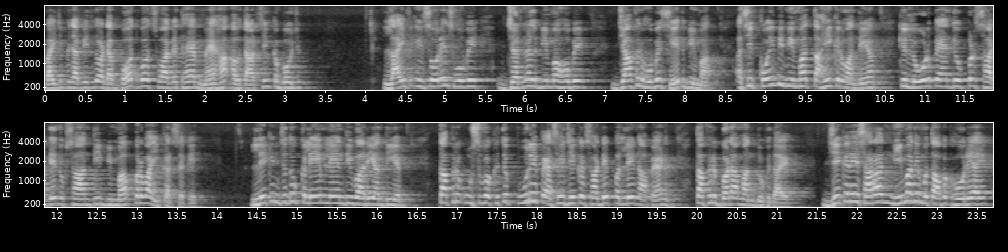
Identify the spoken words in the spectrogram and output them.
ਬਾਈ ਜੀ, ਪੰਜਾਬੀ ਤੇ ਤੁਹਾਡਾ ਬਹੁਤ-ਬਹੁਤ ਸਵਾਗਤ ਹੈ। ਮੈਂ ਹਾਂ ਅਵਤਾਰ ਸਿੰਘ ਕੰਬੋਜ। ਲਾਈਫ ਇੰਸ਼ੋਰੈਂਸ ਹੋਵੇ, ਜਰਨਲ ਬੀਮਾ ਹੋਵੇ ਜਾਂ ਫਿਰ ਹੋਵੇ ਸਿਹਤ ਬੀਮਾ, ਅਸੀਂ ਕੋਈ ਵੀ ਬੀਮਾ ਤਾਂ ਹੀ ਕਰਵਾਉਂਦੇ ਹਾਂ ਕਿ ਲੋੜ ਪੈਣ ਦੇ ਉੱਪਰ ਸਾਡੇ ਨੁਕਸਾਨ ਦੀ ਬੀਮਾ ਭਰਵਾਈ ਕਰ ਸਕੇ। ਲੇਕਿਨ ਜਦੋਂ ਕਲੇਮ ਲੈਣ ਦੀ ਵਾਰੀ ਆਉਂਦੀ ਹੈ, ਤਾਂ ਫਿਰ ਉਸ ਵਕਤ ਪੂਰੇ ਪੈਸੇ ਜੇਕਰ ਸਾਡੇ ਪੱਲੇ ਨਾ ਪੈਣ, ਤਾਂ ਫਿਰ ਬੜਾ ਮਨ ਦੁਖਦਾ ਹੈ। ਜੇਕਰ ਇਹ ਸਾਰਾ ਨਿਯਮਾਂ ਦੇ ਮੁਤਾਬਕ ਹੋ ਰਿਹਾ ਹੈ,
